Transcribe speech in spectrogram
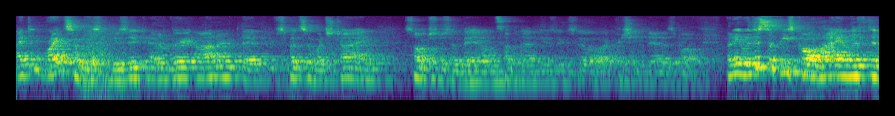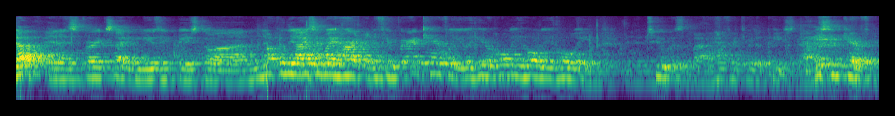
I did write some of this music, and I'm very honored that you've spent so much time, songsters and band, on some of that music, so I appreciate that as well. But anyway, this is a piece called High and Lifted Up, and it's very exciting music based on Open the Eyes of My Heart. And if you're very careful, you'll hear Holy, Holy, Holy. Tube is about halfway through the piece. Now listen carefully.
